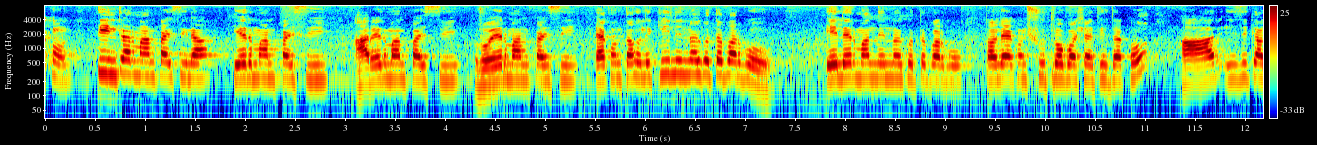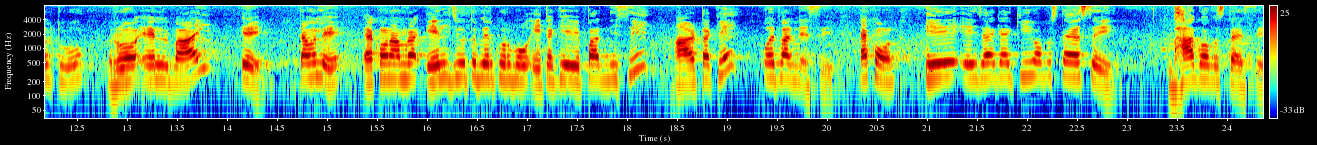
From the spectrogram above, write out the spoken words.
এখন তিনটার মান পাইছি না, এর মান পাইছি, আর এর মান পাইছি রো এর মান পাইছি। এখন তাহলে কি নির্ণয় করতে পারব? এল এর মান নির্ণয় করতে পারব। তাহলে এখন সূত্র বসাইছি, দেখো আর is equal to rho L by A তাহলে এখন আমরা এল যেহেতু বের করব, এটাকে এ পার নিছি আরটাকে ওই পার নিছি। এখন এ এই জায়গায় কি অবস্থায় আছে? ভাগ অবস্থায় আছে।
